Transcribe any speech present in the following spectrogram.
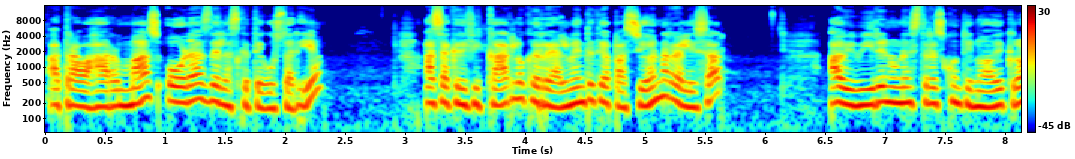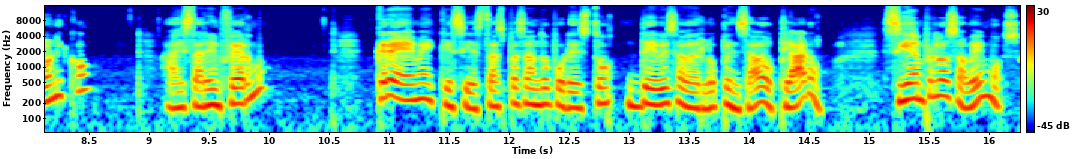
¿A trabajar más horas de las que te gustaría? ¿A sacrificar lo que realmente te apasiona realizar? ¿A vivir en un estrés continuado y crónico? ¿A estar enfermo? Créeme que si estás pasando por esto, debes haberlo pensado, claro. Siempre lo sabemos,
